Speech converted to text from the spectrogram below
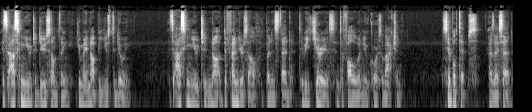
It's asking you to do something you may not be used to doing. It's asking you to not defend yourself, but instead to be curious and to follow a new course of action. Simple tips, as I said,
